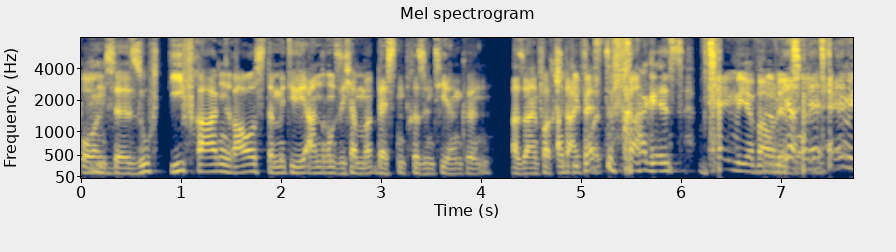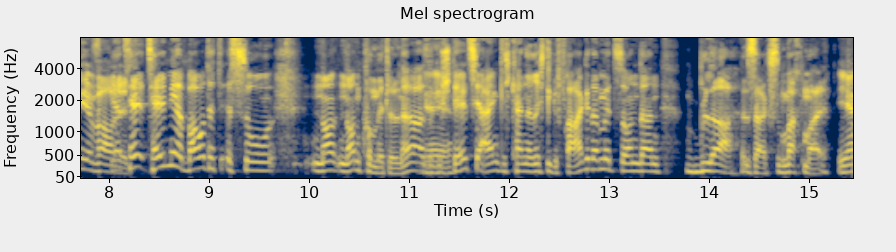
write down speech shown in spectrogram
und äh, sucht die Fragen raus, damit die anderen sich am besten präsentieren können. Also einfach Und die steif- beste Frage ist, tell me about it. Ja, tell, me about ja, it. Tell, tell me about it ist so non- non-committal, ne? Also Ja, du ja. stellst ja eigentlich keine richtige Frage damit, sondern bla, sagst du, mach mal. Ja,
